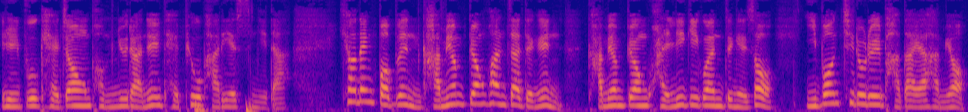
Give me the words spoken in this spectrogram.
일부 개정 법률안을 대표 발의했습니다. 현행법은 감염병 환자 등은 감염병 관리기관 등에서 입원 치료를 받아야 하며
